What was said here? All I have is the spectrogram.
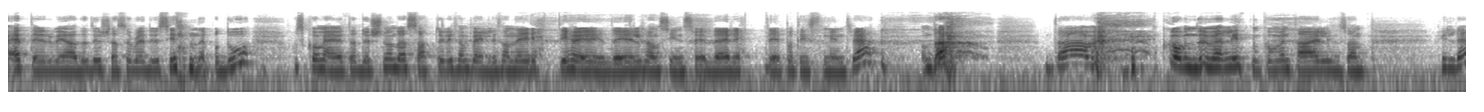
etter vi hadde dusja, så ble du sittende på do, og så kom jeg ut av dusjen, og da satt du liksom veldig sånn rett i høyde, eller sånn synshøyde, rett på tissen min, tror jeg. Og da, da kom du med en liten kommentar liksom sånn Vilde?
